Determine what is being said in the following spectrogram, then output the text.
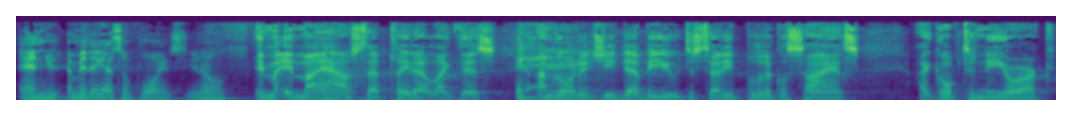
And you, I mean, they got some points, you know? In my, in my house, that played out like this. I'm going to GW to study political science. I go up to New York.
